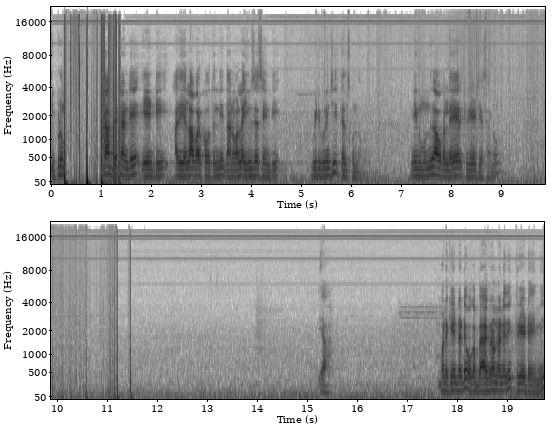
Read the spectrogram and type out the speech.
ఇప్పుడు ఆబ్జెక్ట్ అంటే ఏంటి? అది ఎలా వర్క్ అవుతుంది? దానివల్ల యూజెస్ ఏంటి? వీటి గురించి తెలుసుకుందాం. నేను ముందుగా ఒక లేయర్ క్రియేట్ చేశాను. యా మనకేంటంటే ఒక బ్యాక్గ్రౌండ్ అనేది క్రియేట్ అయింది.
